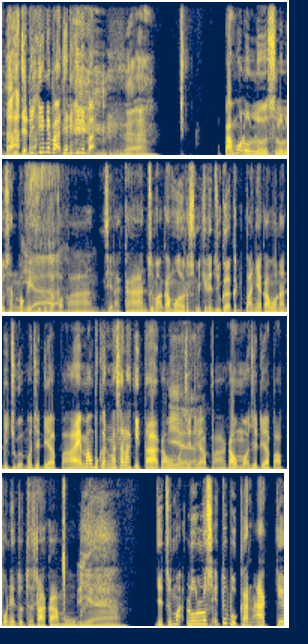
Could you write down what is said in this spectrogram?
Ya, jadi gini pak, jadi gini pak. Kamu lulus, lulusan mau kayak Iya. gitu nggak apa-apa, silakan. Cuma kamu harus mikirin juga ke depannya kamu nanti juga mau jadi apa. Emang bukan masalah kita, kamu mau Iya. jadi apa. Kamu mau jadi apa pun itu terserah kamu. Iya. Ya cuma lulus itu bukan akhir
